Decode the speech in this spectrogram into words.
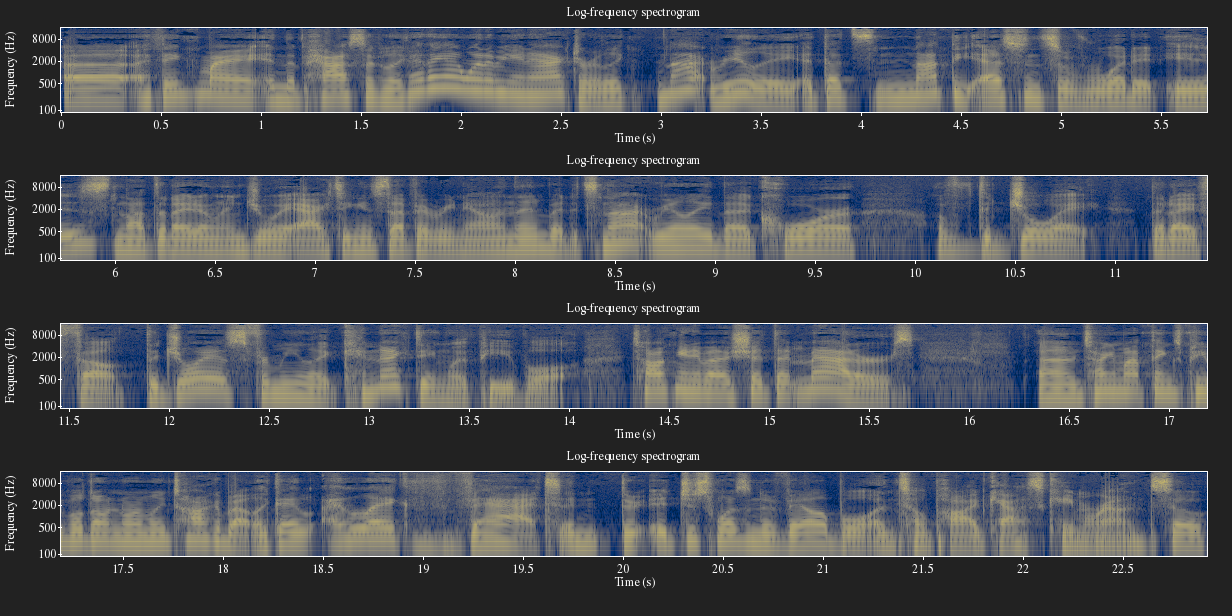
uh, I think my in the past I've like I think I want to be an actor. Like not really. That's not the essence of what it is. Not that I don't enjoy acting and stuff every now and then, but it's not really the core of the joy that I felt. The joy is for me like connecting with people, talking about shit that matters, um, talking about things people don't normally talk about. Like I, I like that, and there, it just wasn't available until podcasts came around. So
